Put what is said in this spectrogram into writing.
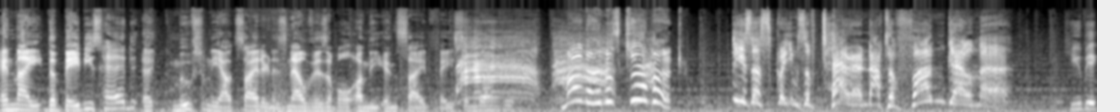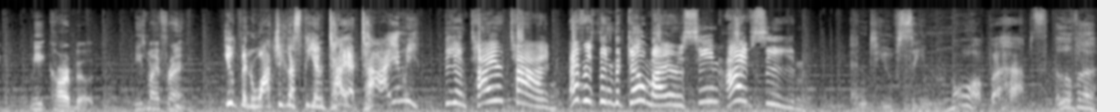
And my the baby's head uh, moves from the outside and is now visible on the inside facing them. Ah, My name is Cubic. these are screams of terror, not of fun, Gelmer. Cubic, meet Carboat. He's my friend. You've been watching us the entire time? The entire time, everything that Gilmeyer has seen, I've seen. And you've seen more, perhaps, over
